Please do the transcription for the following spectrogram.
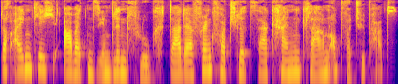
Doch eigentlich arbeiten sie im Blindflug, da der Frankfurt-Schlitzer keinen klaren Opfertyp hat.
